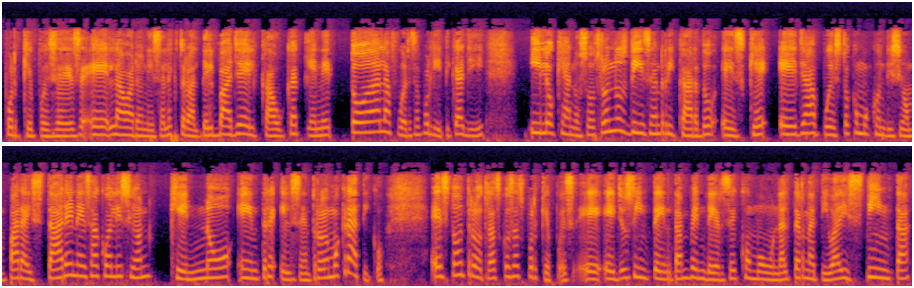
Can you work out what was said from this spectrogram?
porque pues es eh, la baronesa electoral del Valle del Cauca, tiene toda la fuerza política allí y lo que a nosotros nos dicen, Ricardo, es que ella ha puesto como condición para estar en esa coalición que no entre el Centro Democrático. Esto, entre otras cosas, porque pues eh, ellos intentan venderse como una alternativa distinta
